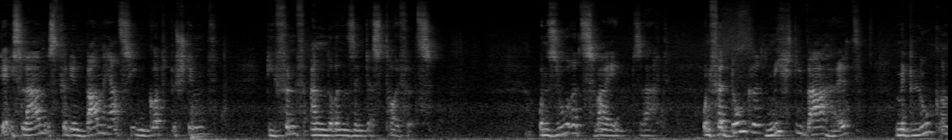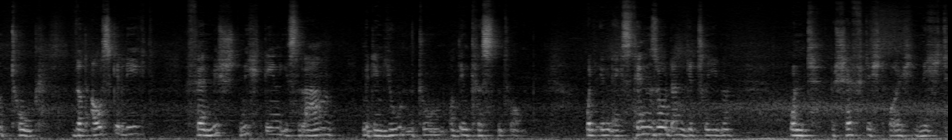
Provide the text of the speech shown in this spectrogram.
der Islam ist für den barmherzigen Gott bestimmt, die fünf anderen sind des Teufels. Und Sure 2 sagt, und verdunkelt nicht die Wahrheit mit Lug und Trug, wird ausgelegt, vermischt nicht den Islam mit dem Judentum und dem Christentum und in extenso dann getrieben und beschäftigt euch nicht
